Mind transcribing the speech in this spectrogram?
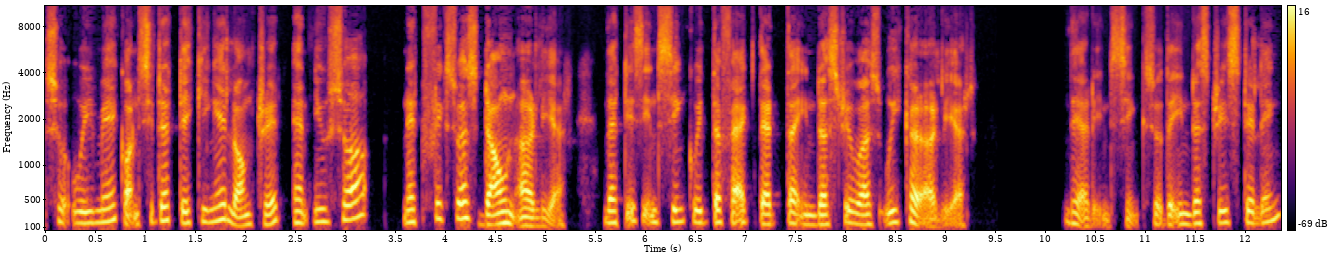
So we may consider taking a long trade and you saw Netflix was down earlier. That is in sync with the fact that the industry was weaker earlier. They are in sync. So the industry is telling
